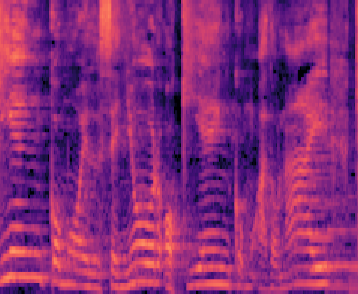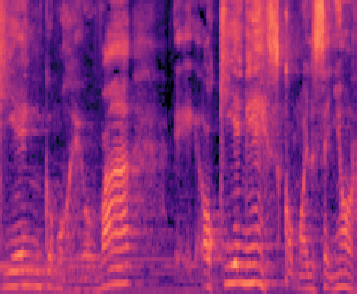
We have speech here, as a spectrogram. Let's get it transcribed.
¿Quién como el Señor o quién como Adonai? ¿Quién como Jehová? Eh, ¿O quién es como el Señor?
